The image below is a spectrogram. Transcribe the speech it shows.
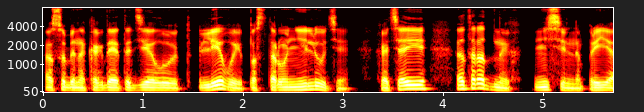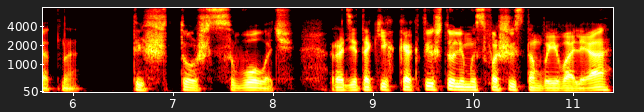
особенно когда это делают левые посторонние люди, хотя и от родных не сильно приятно. «Ты что ж, сволочь! Ради таких, как ты, что ли, мы с фашистом воевали, а?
